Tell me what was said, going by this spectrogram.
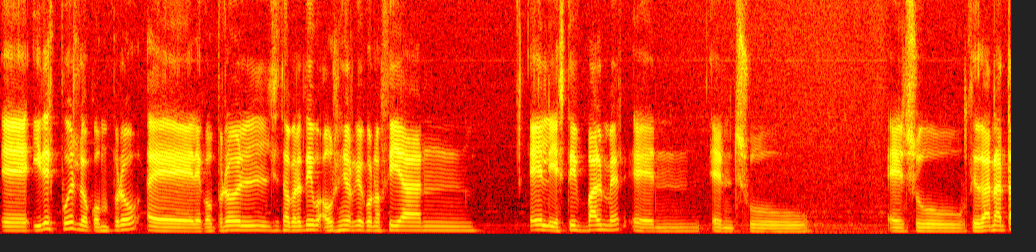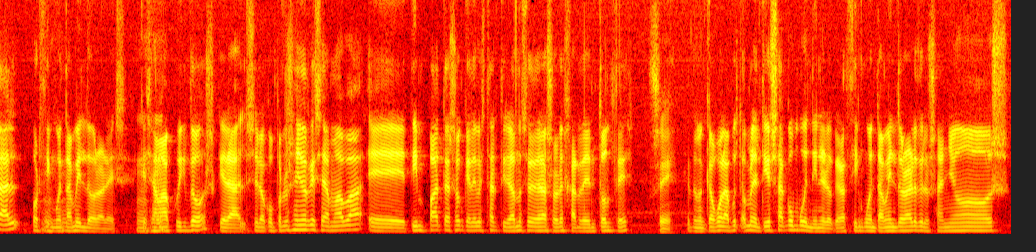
eh, y después lo compró, eh, le compró el sistema operativo a un señor que conocían él y Steve Ballmer en, en su en su ciudad natal por 50 mil dólares, que se llama Quick 2, que era, se lo compró un señor que se llamaba eh, Tim Patterson, que debe estar tirándose de las orejas de entonces. Sí. Que me cago en la puta. Hombre, el tío sacó un buen dinero, que eran 50 mil dólares de los años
